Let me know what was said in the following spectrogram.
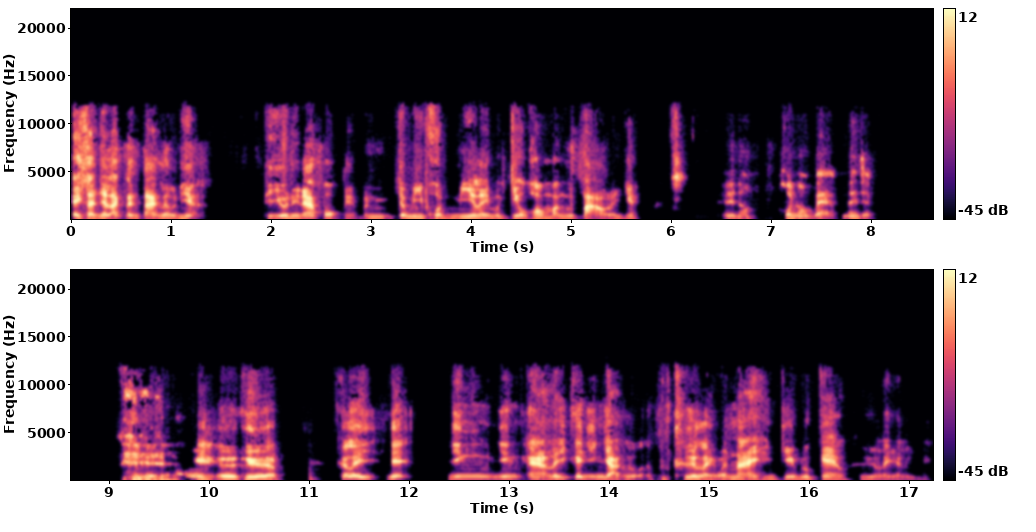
ไอสัญลักษณ์ต่าง ๆ เหล่าเนี้ยที่อยู่ในหน้าปกเนี่ย มันจะมีผลมีอะไรมาเกี่ยวข้องบ้างหรือเปล่าอะไรเงี้ยเออเนาะ คนออกแบบน่าจะเออคือแบบก็เลยเนี่ยยิ่งยิ่งอ่านแล้วก็ยิ่งอยากรู้ว่ามันคืออะไรว่านายแห่งเกมลูกแก้วคืออะไรอะไรเงี้ย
